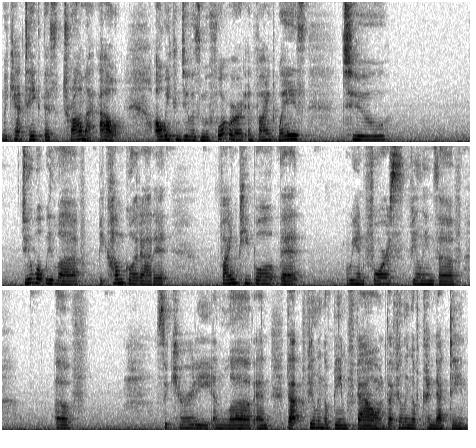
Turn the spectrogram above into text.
we can't take this trauma out all we can do is move forward and find ways to do what we love, become good at it, find people that reinforce feelings of of security and love and that feeling of being found, that feeling of connecting.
